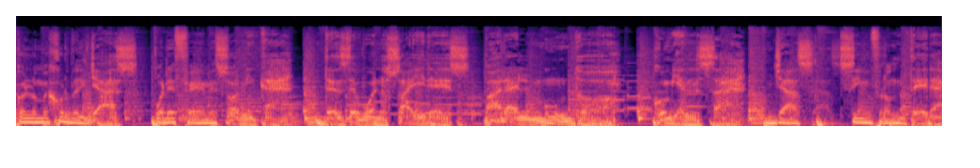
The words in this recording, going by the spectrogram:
con lo mejor del jazz por FM Sónica. Desde Buenos Aires para el mundo. Comienza Jazz sin frontera.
